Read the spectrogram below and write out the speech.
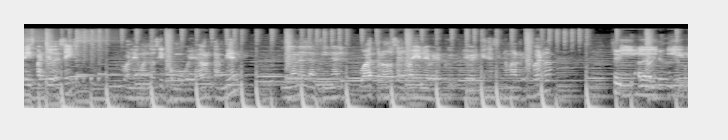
6 partidos de 6, con Lewandowski como goleador también. Gana la final 4-2 al Bayern Leverkusen, si no mal recuerdo. Sí, y,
